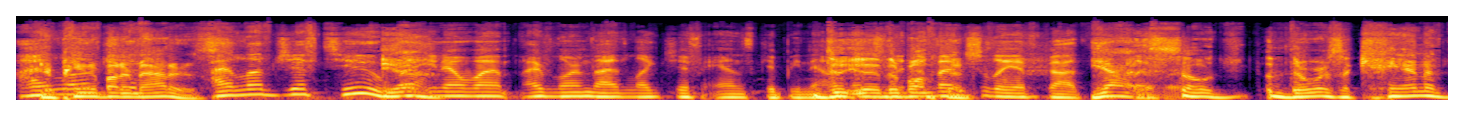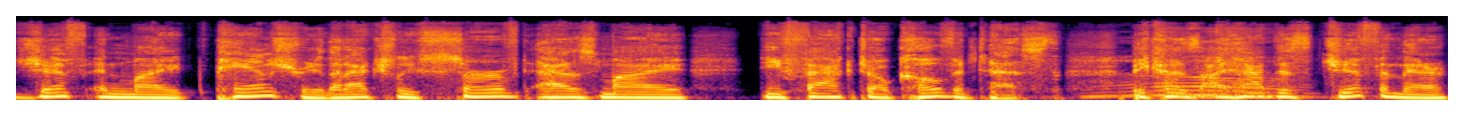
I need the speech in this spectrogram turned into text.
I Your peanut butter Jif. matters. I love Jif too. Yeah. But you know what? I've learned that I like Jif and Skippy now. Yeah, they're both good. Eventually, I've got yeah, flavor. so there was a can of Jif in my pantry that actually served as my de facto COVID test because I had Oh. this Jif in there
